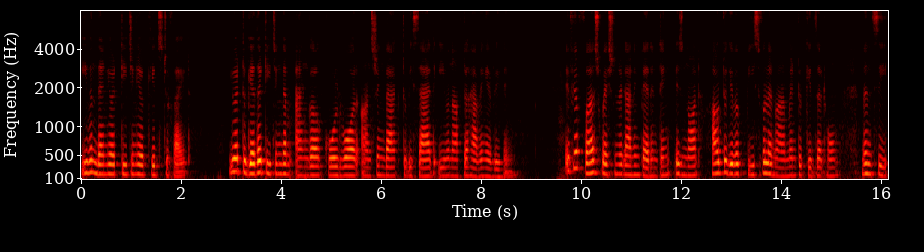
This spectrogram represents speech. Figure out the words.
even then you are teaching your kids to fight. You are together teaching them anger, Cold War, answering back, to be sad even after having everything. If your first question regarding parenting is not how to give a peaceful environment to kids at home, then see,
